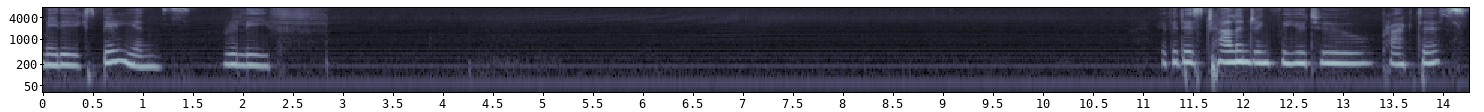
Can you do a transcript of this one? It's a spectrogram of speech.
May they experience relief. If it is challenging for you to practice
